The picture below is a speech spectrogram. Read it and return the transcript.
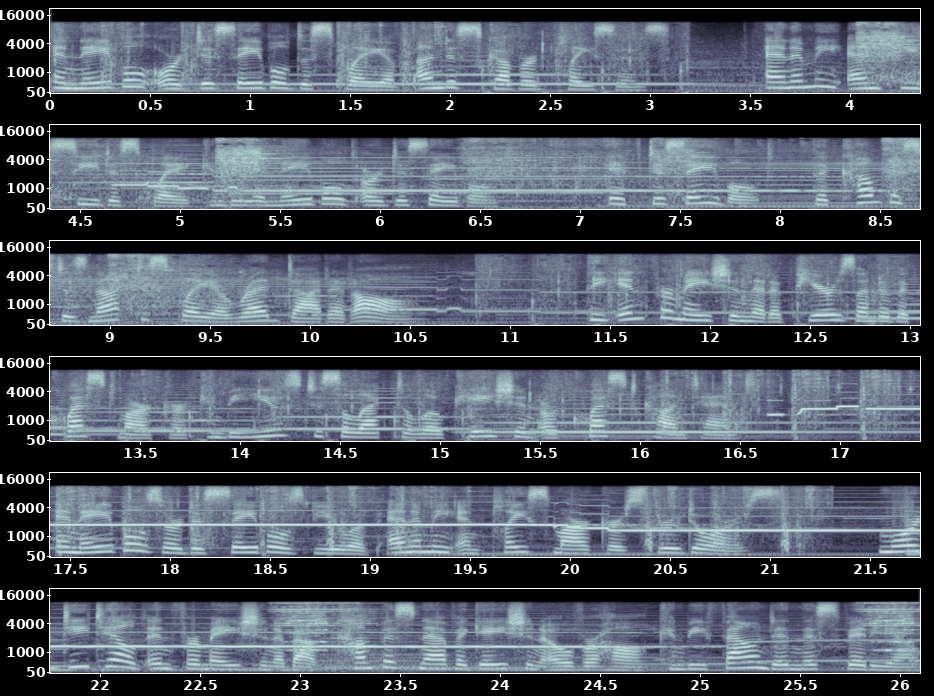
Enable or disable display of undiscovered places. Enemy NPC display can be enabled or disabled. If disabled, the compass does not display a red dot at all. The information that appears under the quest marker can be used to select a location or quest content. Enables or disables view of enemy and place markers through doors. More detailed information about compass navigation overhaul can be found in this video.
